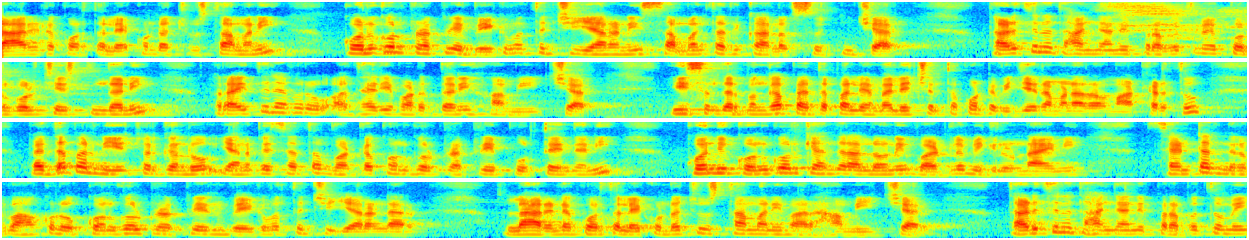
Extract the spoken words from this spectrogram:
లారీల కొరత లేకుండా చూస్తామని కొనుగోలు ప్రక్రియ వేగవంతం చేయాలని సంబంధిత అధికారులకు సూచించారు. తడిచిన ధాన్యాన్ని ప్రభుత్వమే కొనుగోలు చేస్తుందని రైతులెవరూ అధైర్యపడొద్దని హామీ ఇచ్చారు. ఈ సందర్భంగా పెద్దపల్లి ఎమ్మెల్యే చింతకుంట విజయరమణారావు మాట్లాడుతూ పెద్దపల్లి నియోజకవర్గంలో ఎనభై శాతం వడ్ల కొనుగోలు ప్రక్రియ పూర్తయిందని కొన్ని కొనుగోలు కేంద్రాల్లోని వడ్లు మిగిలిన్నాయని సెంటర్ నిర్వాహకులు కొనుగోలు ప్రక్రియను వేగవంతం చేయాలన్నారు. లారీల కొరత లేకుండా చూస్తామని వారు హామీ ఇచ్చారు. తడిచిన ధాన్యాన్ని ప్రభుత్వమే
